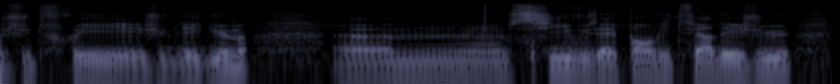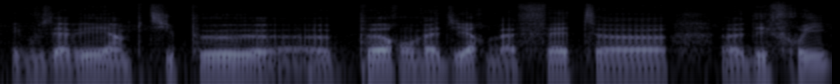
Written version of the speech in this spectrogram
jus de fruits et jus de légumes. si vous n'avez pas envie de faire des jus et que vous avez un petit peu peur, on va dire, bah, faites des fruits.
